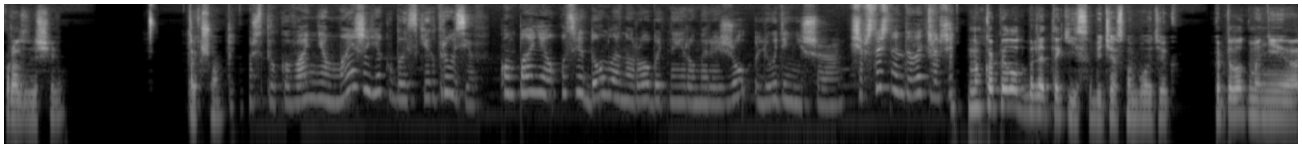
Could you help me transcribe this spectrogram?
прозвище. Так що. спілкування майже як у близьких друзів. Компанія усвідомлено робить нейромережу людянішою. Щоб штучний інтелект навчити Ну, копілот, блядь, такий собі, чесно, ботик. Копілот мені.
